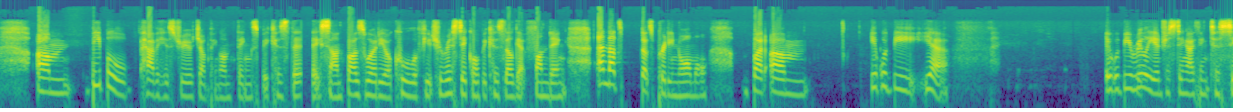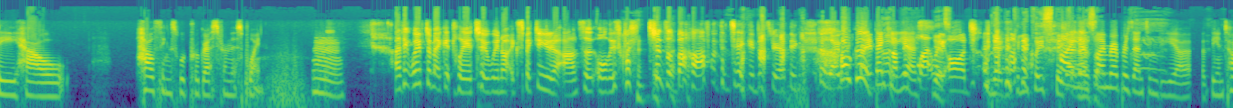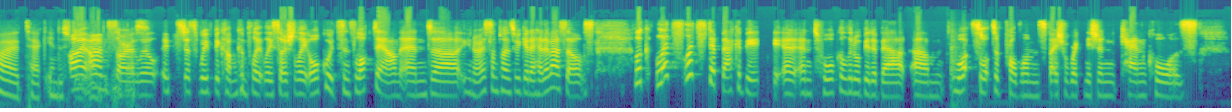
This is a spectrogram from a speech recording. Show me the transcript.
Um, people have a history of jumping on things because they, they sound buzzwordy or cool or futuristic, or because they'll get funding, and that's that's pretty normal. But um, it would be yeah it would be really interesting, I think, to see how how things would progress from this point. Mm. I think we have to make it clear too. We're not expecting you to answer all these questions on behalf of the tech industry. I think the way oh, good, thank you. Yes, slightly yes. odd. Yeah, can you please speak? Hi, yes, I'm representing the uh, the entire tech industry. I, am sorry, Lil. It's just we've become completely socially awkward since lockdown, and uh, you know sometimes we get ahead of ourselves. Look, let's let's step back a bit and talk a little bit about um, what sorts of problems facial recognition can cause.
